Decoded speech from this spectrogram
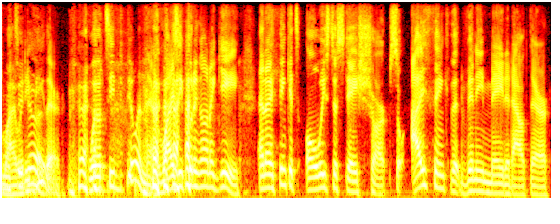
why What's would he, be there? What's he doing there? Why is he putting on a gi? And I think it's always to stay sharp. So I think that Vinny made it out there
